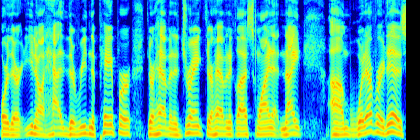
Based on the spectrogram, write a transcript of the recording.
or they're you know ha- they're reading the paper, they're having a drink, they're having a glass of wine at night, um, whatever it is.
